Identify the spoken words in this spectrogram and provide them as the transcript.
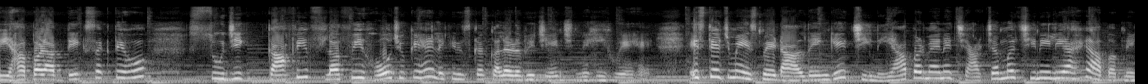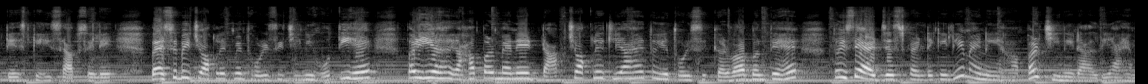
यहाँ पर आप देख सकते हो सूजी काफ़ी फ्लफ़ी हो चुके हैं, लेकिन इसका कलर अभी चेंज नहीं हुए हैं। इस स्टेज में इसमें डाल देंगे चीनी। यहाँ पर मैंने चार चम्मच चीनी लिया है, आप अपने टेस्ट के हिसाब से ले। वैसे भी चॉकलेट में थोड़ी सी चीनी होती है, पर यह यहाँ पर मैंने डार्क चॉकलेट लिया है तो ये थोड़ी सी कड़वा बनते हैं। तो इसे एडजस्ट करने के लिए मैंने यहाँ पर चीनी डाल दिया है।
